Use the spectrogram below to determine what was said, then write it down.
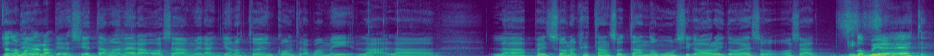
De otra manera. de cierta manera. O sea, mira, yo no estoy en contra. Para mí, la, la- las personas que están soltando música ahora y todo eso, o sea, Dos se- videos de este.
